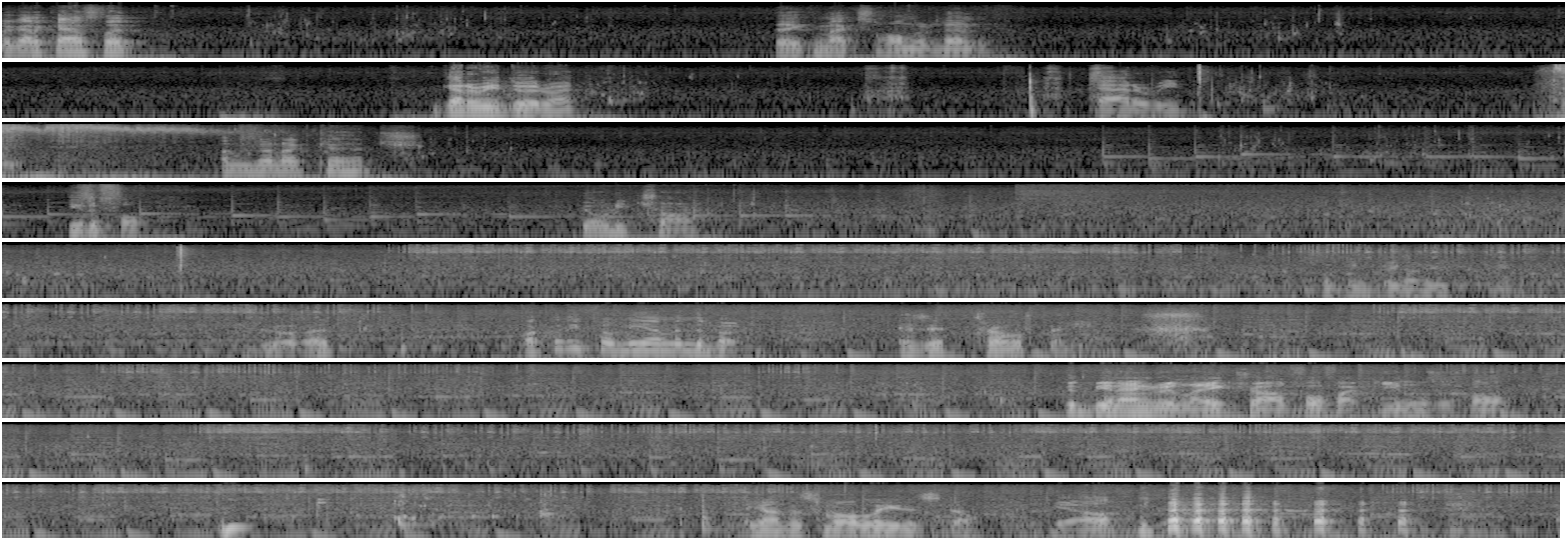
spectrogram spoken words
I gotta cancel it. Take max 100 then. Gotta redo it, right? Gotta read. I'm gonna catch. Beautiful. Beauty charm. Big on you. Good. Luckily for me, I'm in the boat. Is it trophy? Could be an angry lake trout, 4-5 kilos as well. You on the small leader still? Yep.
